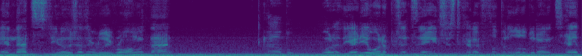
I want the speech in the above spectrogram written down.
And that's you know, there's nothing really wrong with that. Uh, but what the idea I want to present today is just to kind of flip it a little bit on its head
